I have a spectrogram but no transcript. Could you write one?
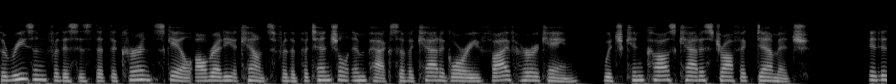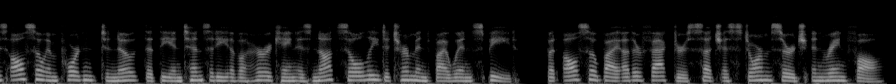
The reason for this is that the current scale already accounts for the potential impacts of a Category 5 hurricane, which can cause catastrophic damage. It is also important to note that the intensity of a hurricane is not solely determined by wind speed, but also by other factors such as storm surge and rainfall.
